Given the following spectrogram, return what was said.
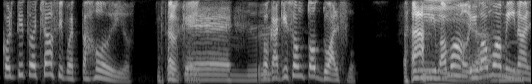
cortito de chasis, pues estás jodido. Porque, porque aquí son todos dualfos. Y vamos, y vamos a minar.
